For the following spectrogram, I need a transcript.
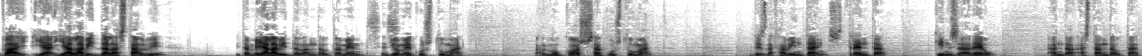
Clar, hi ha, hi ha l'hàbit de l'estalvi i també hi ha l'hàbit de l'endeutament. Sí, jo sí. m'he acostumat, el meu cos s'ha acostumat des de fa 20 anys, 30, 15, 10, ende estar endeutat.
